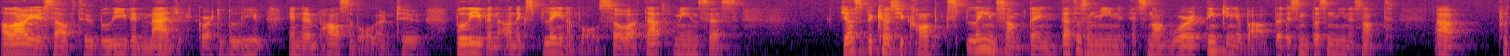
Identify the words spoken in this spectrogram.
Allow yourself to believe in magic or to believe in the impossible and to believe in the unexplainable. So what that means is just because you can't explain something, that doesn't mean it's not worth thinking about. That doesn't, doesn't mean it's not uh, pot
